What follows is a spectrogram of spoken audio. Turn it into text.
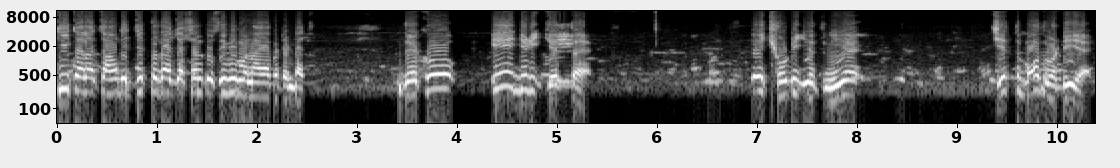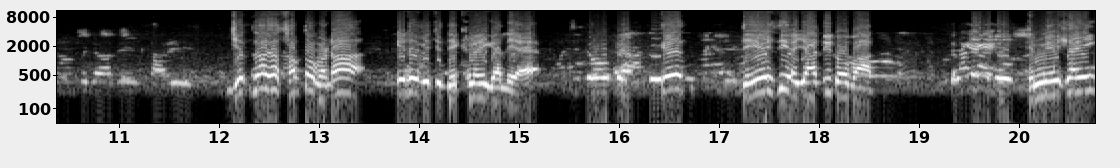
ਕੀ ਕਹਿਣਾ ਚਾਹੋਗੇ? ਜਿੱਤ ਦਾ ਜਸ਼ਨ ਤੁਸੀਂ ਵੀ ਮਨਾਇਆ ਬਠਿੰਡਾ 'ਚ। ਦੇਖੋ, ਇਹ ਜਿਹੜੀ ਜਿੱਤ ਹੈ, ਇਹ ਛੋਟੀ ਜਿੱਤ ਨਹੀਂ ਹੈ। ਜਿੱਤ ਬਹੁਤ ਵੱਡੀ ਹੈ। ਜਿੱਤ ਦਾ ਸਭ ਤੋਂ ਵੱਡਾ ਇਹਦੇ ਵਿੱਚ ਦੇਖਣ ਵਾਲੀ ਗੱਲ ਇਹ ਹੈ ਕਿ ਦੇਸ਼ ਦੀ ਆਜ਼ਾਦੀ ਤੋਂ ਬਾਅਦ ਹਮੇਸ਼ਾ ਹੀ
